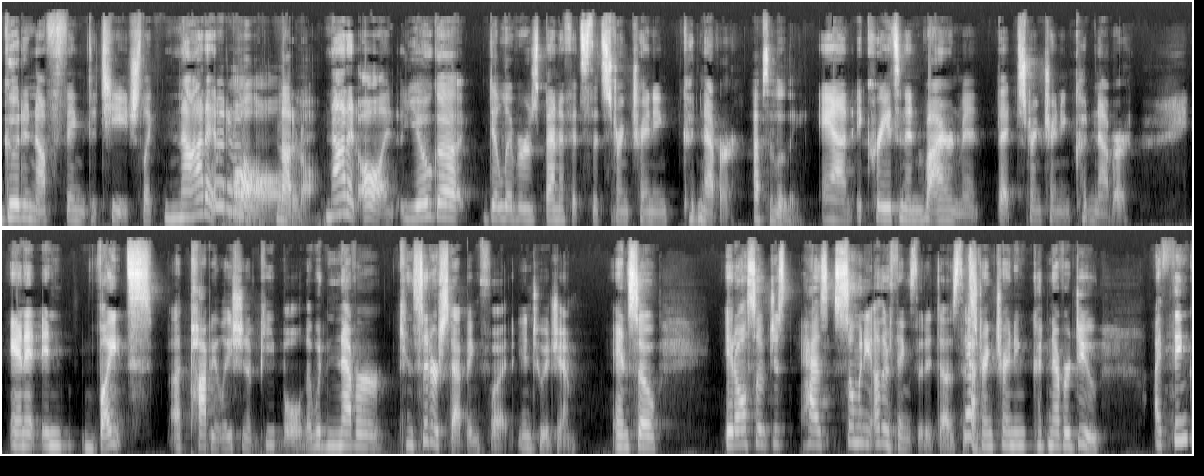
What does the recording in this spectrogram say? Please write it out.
good enough thing to teach. Like not at, Not at all. all. Not at all. Not at all. And yoga delivers benefits that strength training could never. Absolutely. And it creates an environment that strength training could never. And it invites a population of people that would never consider stepping foot into a gym. And so it also just has so many other things that it does that Yeah. strength training could never do. I think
